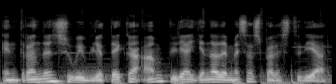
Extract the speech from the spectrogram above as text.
entrando en su biblioteca amplia llena de mesas para estudiar.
